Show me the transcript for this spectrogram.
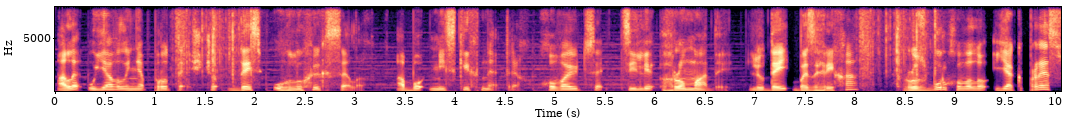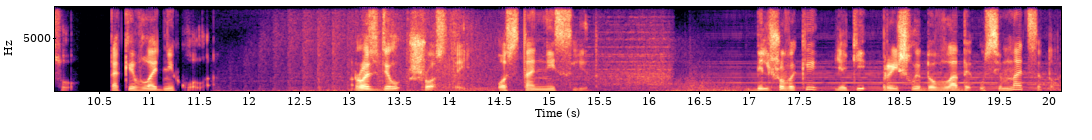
але уявлення про те, що десь у глухих селах або міських нетрях ховаються цілі громади людей без гріха, розбурхувало як пресу, так і владні кола. Розділ 6. Останній слід. Більшовики, які прийшли до влади у 17-му,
